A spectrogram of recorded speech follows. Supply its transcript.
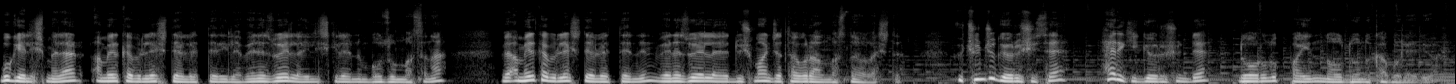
Bu gelişmeler Amerika Birleşik Devletleri ile Venezuela ilişkilerinin bozulmasına ve Amerika Birleşik Devletleri'nin Venezuela'ya düşmanca tavır almasına yol açtı. Üçüncü görüş ise her iki görüşünde doğruluk payının olduğunu kabul ediyor.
